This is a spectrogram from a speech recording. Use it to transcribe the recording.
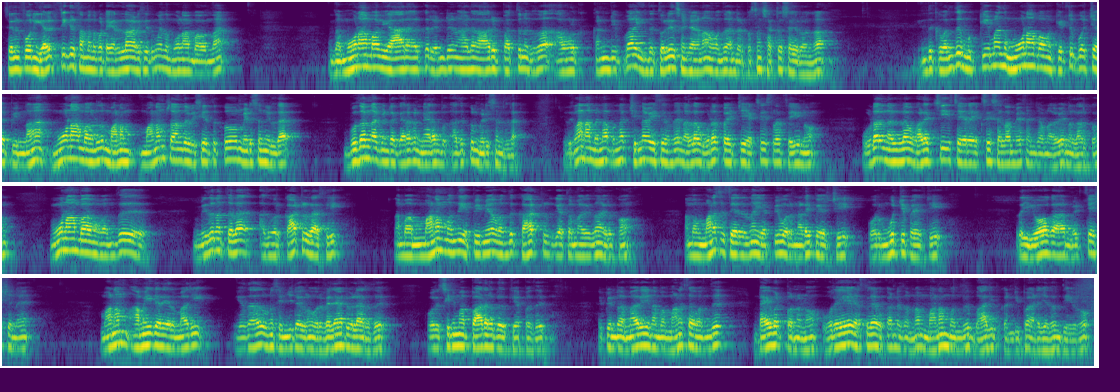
cellphone electrical சம்மந்தப்பட்ட எல்லா விஷயத்துக்கும் இந்த மூணாம் பாவம் தான். இந்த மூணாம் பாவம் யார் யாருக்கு ரெண்டு நாலு ஆறு பத்துன்னு இருக்குதோ அவங்களுக்கு கண்டிப்பாக இந்த தொழில் செஞ்சாங்கன்னா அவங்க வந்து ஹண்ட்ரட் பர்சன்ட் சக்ஸஸ் ஆகிடுவாங்க இதுக்கு வந்து முக்கியமாக இந்த மூணாம் பாவம் கெட்டு போச்சு அப்படின்னா மூணாம் பாவம்ன்றது மனம் மனம் சார்ந்த விஷயத்துக்கும் மெடிசன் இல்லை. புதன் அப்படின்ற கிரகம் நிரம்பு அதுக்கும் மெடிசன் இல்லை. இதுக்கெல்லாம் நம்ம என்ன பண்ணால் சின்ன வயசுலேருந்தே நல்லா உடற்பயிற்சி எக்ஸசைஸ்லாம் செய்யணும். உடல் நல்லா வளர்ச்சி செய்கிற எக்ஸசைஸ் எல்லாமே செஞ்சோம்னாவே நல்லாயிருக்கும் மூணாம் பாவம் வந்து மிதுனத்தில் அது ஒரு காற்று ராசி. நம்ம மனம் வந்து எப்பயுமே வந்து காற்றுக்கு ஏற்ற மாதிரி தான் இருக்கும். நம்ம மனசு செய்கிறதுனா எப்பயும் ஒரு நடைப்பயிற்சி ஒரு மூச்சு பயிற்சி இந்த யோகா மெடிடேஷனு மனம் அமைதி அடைகிற மாதிரி ஏதாவது ஒன்று செஞ்சுட்டே இருக்கணும். ஒரு விளையாட்டு விளையாடுறது ஒரு சினிமா பாடல்கள் கேட்பது இப்படின்ற மாதிரி நம்ம மனசை வந்து டைவர்ட் பண்ணணும். ஒரே இடத்துல உட்காந்துருந்தோம்னா மனம் வந்து பாதிப்பு கண்டிப்பாக அடைய தான் தீரும்.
